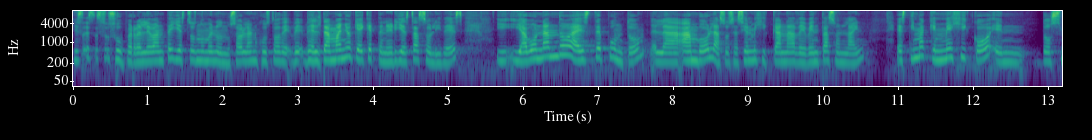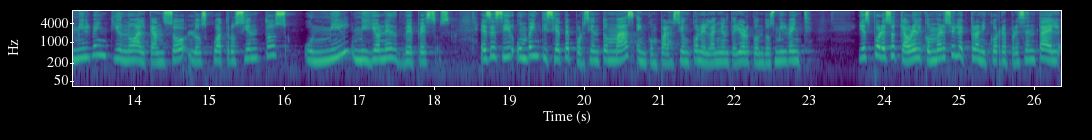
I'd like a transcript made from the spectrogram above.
Es súper relevante y estos números nos hablan justo del tamaño que hay que tener y esta solidez. Y, y abonando a este punto, la AMBO, la Asociación Mexicana de Ventas Online, estima que México en 2021 alcanzó los 401 mil millones de pesos, es decir, un 27% más en comparación con el año anterior, con 2020. Y es por eso que ahora el comercio electrónico representa el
